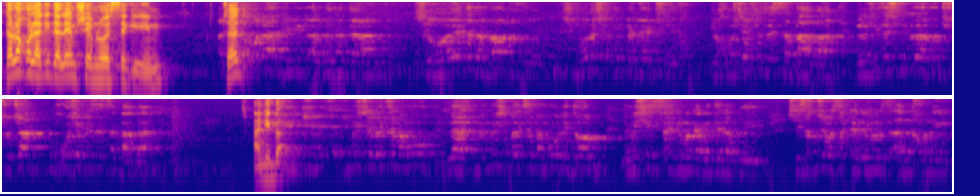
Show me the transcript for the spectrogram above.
אתה לא יכול להגיד עליהם שהם לא הישגיים, בסדר? אתה יכול להגיד על בן אדם שרואה את הדבר הזה שמונה שנים ברצף וחושב שזה סבבה, ולפי זה שניקולה רוטשיץ' שם הוא חושב שזה סבבה, אני... ב- כי כי מי שבעצם אמור, לה- מי שבעצם אמור לדאוג למי שישחק במכבי תל אביב, שישחקו שם השחקנים הנכונים,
